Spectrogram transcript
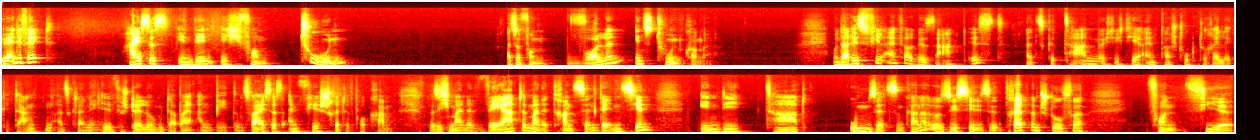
Im Endeffekt heißt es, indem ich vom Tun, also vom Wollen ins Tun komme. Und da dies viel einfacher gesagt ist, als getan, möchte ich dir ein paar strukturelle Gedanken als kleine Hilfestellung dabei anbieten. Und zwar ist das ein Vier-Schritte-Programm, dass ich meine Werte, meine Transzendenzien in die Tat umsetzen kann. Du siehst hier diese Treppenstufe von vier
